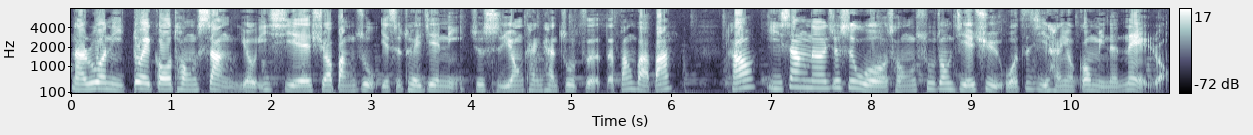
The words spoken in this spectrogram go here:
那如果你对沟通上有一些需要帮助，也是推荐你就使用看看作者的方法吧。好，以上呢就是我从书中截取我自己很有共鸣的内容，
